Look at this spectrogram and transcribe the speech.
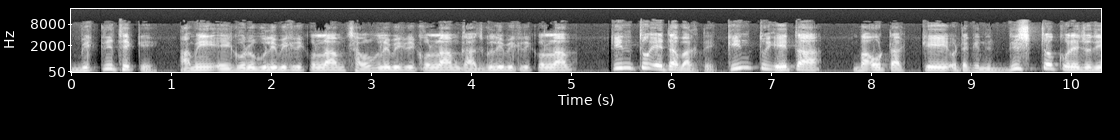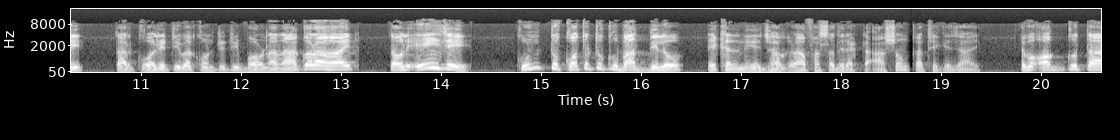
বিক্রি থেকে আমি এই গরুগুলি বিক্রি করলাম, ছাগলগুলি বিক্রি করলাম, গাছগুলি বিক্রি করলাম, কিন্তু এটা বাগতে, কিন্তু এটা বা ওটা কে, ওটাকে নির্দিষ্ট করে যদি তার কোয়ালিটি বা কোয়ান্টিটি বর্ণনা না করা হয়, তাহলে এই যে কোনটু কতটুকু বাদ দিল, এখানে নিয়ে ঝগড়া ফাসাদের একটা আশঙ্কা থেকে যায় এবং অজ্ঞতা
